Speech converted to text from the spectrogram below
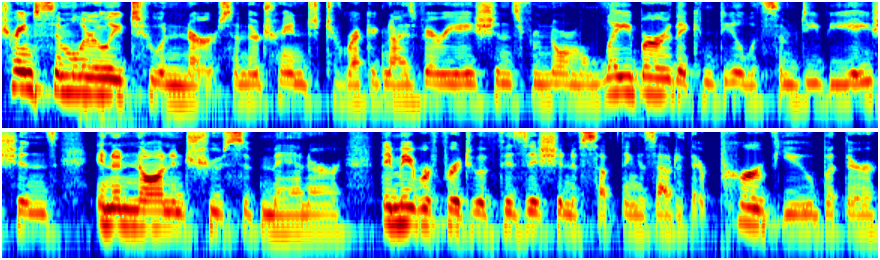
trained similarly to a nurse, and they're trained to recognize variations from normal labor. They can deal with some deviations in a non intrusive manner. They may refer to a physician if something is out of their purview, but they're,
